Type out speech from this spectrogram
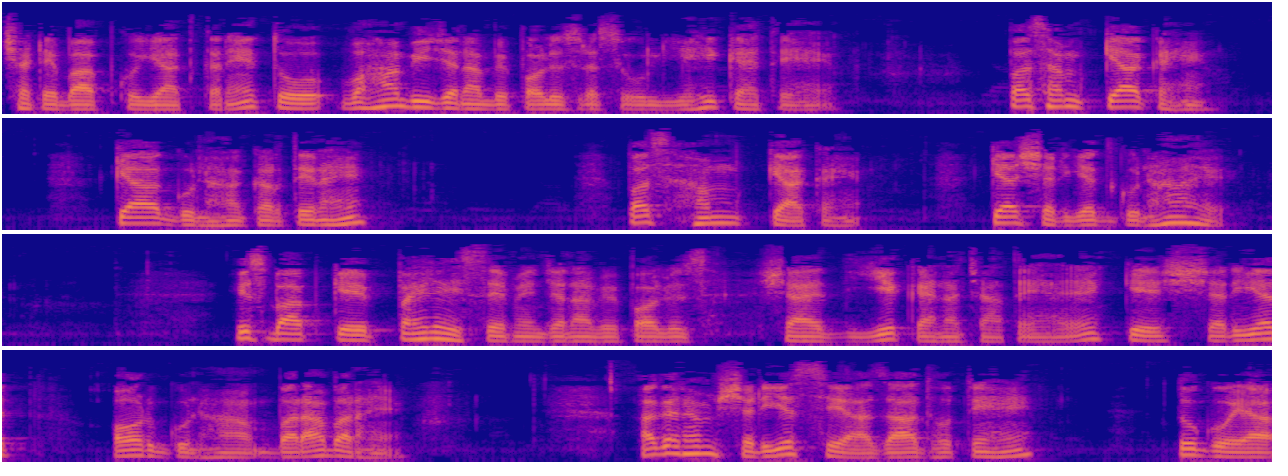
چھٹے باپ کو یاد کریں تو وہاں بھی جناب پولس رسول یہی کہتے ہیں۔ بس ہم کیا کہیں؟ کیا گناہ کرتے رہیں؟ بس ہم کیا کہیں؟ کیا شریعت گناہ ہے؟ اس باپ کے پہلے حصے میں جناب پولس شاید یہ کہنا چاہتے ہیں کہ شریعت اور گناہ برابر ہیں۔ اگر ہم شریعت سے آزاد ہوتے ہیں تو گویا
